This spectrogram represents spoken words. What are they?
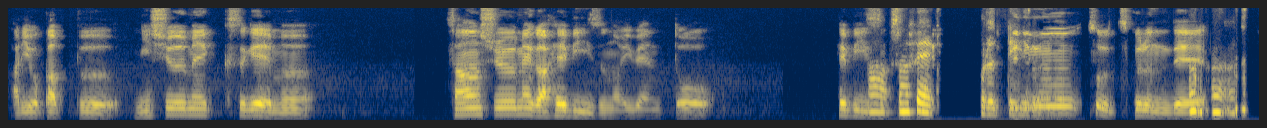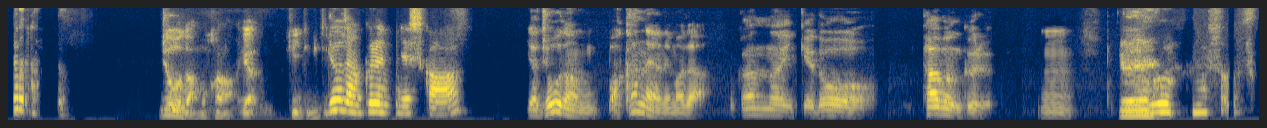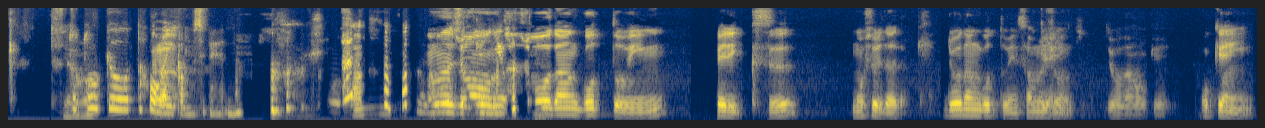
アリオカップ、2週目 X ゲーム、3週目がヘビーズのイベント、ヘビーズあ、そのフェイ来るってデニいう。ムそう作るんで、うんうんうんジョーダンもかな？いや、聞いてみて。ジョーダン来るんですか？いや、ジョーダンわかんないよね、まだ。わかんないけど、多分来る。うん。えーもうそうですけど。ちょっと東京おった方がいいかもしれへんな。サムサム・ジョーンズ、ジョーダン・ゴッドウィン、フェリックス、もう一人誰だっけ？ジョーダン・ゴッドウィン、サム・ジョーンズ、冗談 OK。オケイン。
